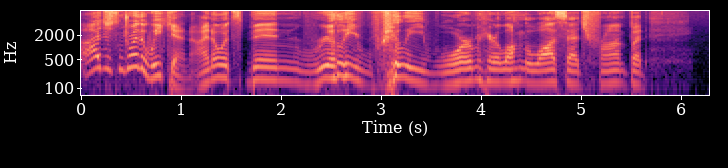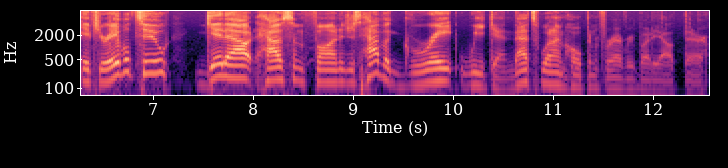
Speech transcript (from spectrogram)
I just enjoy the weekend. I know it's been really, really warm here along the Wasatch Front, but if you're able to, get out, have some fun, and just have a great weekend. That's what I'm hoping for everybody out there.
